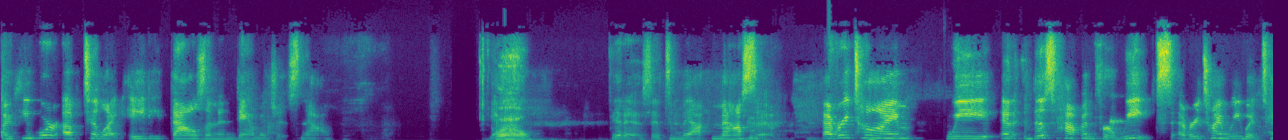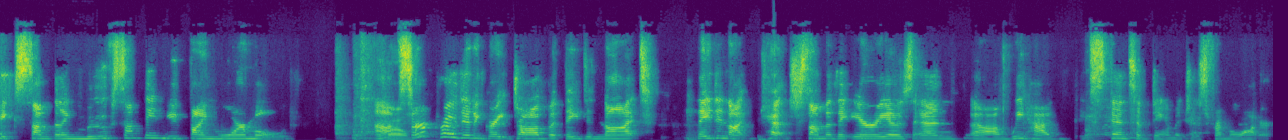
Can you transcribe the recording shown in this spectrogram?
I think we're up to like 80,000 in damages now. Yeah. Wow. It is. It's ma- massive. Every time we, and this happened for weeks, every time we would take something, move something, you'd find more mold. Um, Wow. Did a great job, but they did not. They did not catch some of the areas, and um, we had extensive damages from the water.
